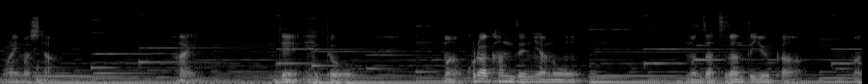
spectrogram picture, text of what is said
もらいました。はい。でえっ、とまあこれは完全にあの、まあ、雑談というかあ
